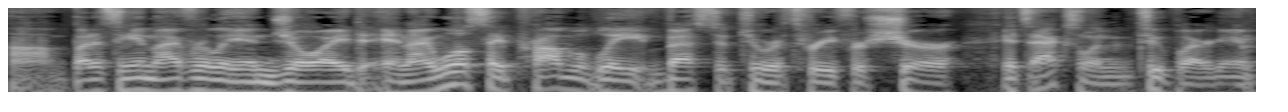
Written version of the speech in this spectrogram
Um, but it's a game I've really enjoyed, and I will say probably best at two or three for sure. It's excellent in a two-player game,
